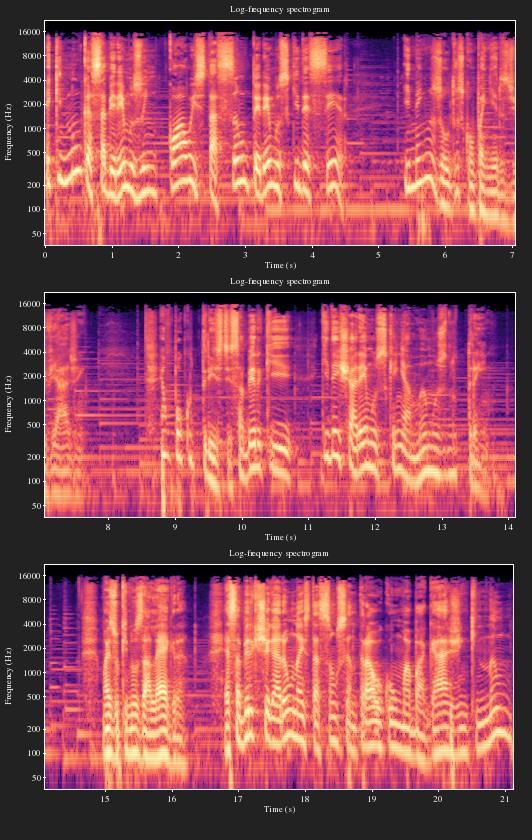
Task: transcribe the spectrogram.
é que nunca saberemos em qual estação teremos que descer, e nem os outros companheiros de viagem. É um pouco triste saber que, que deixaremos quem amamos no trem. Mas o que nos alegra é saber que chegarão na estação central com uma bagagem que não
